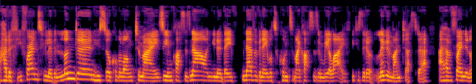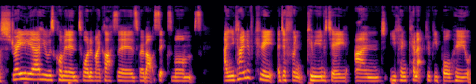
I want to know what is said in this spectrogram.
I had a few friends who live in London who still come along to my Zoom classes now. And, you know, they've never been able to come to my classes in real life because they don't live in Manchester. I have a friend in Australia who was coming into one of my classes for about six months. And you kind of create a different community and you can connect with people who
